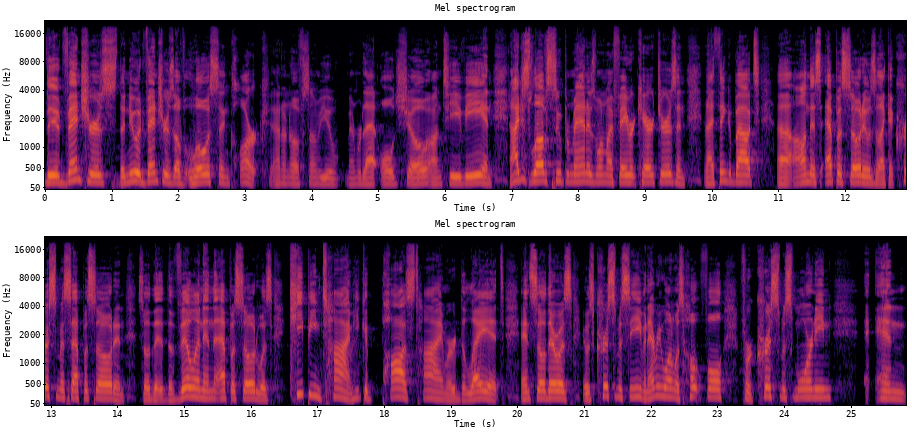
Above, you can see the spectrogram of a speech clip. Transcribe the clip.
the adventures, the new adventures of Lois and Clark. I don't know if some of you remember that old show on TV. And, and I just love Superman as one of my favorite characters. And, and I think about uh, on this episode, it was like a Christmas episode. And so the, the villain in the episode was keeping time. He could pause time or delay it. And so there was, it was Christmas Eve, and everyone was hopeful for Christmas morning. And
